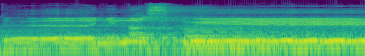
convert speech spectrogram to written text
День насквозь.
